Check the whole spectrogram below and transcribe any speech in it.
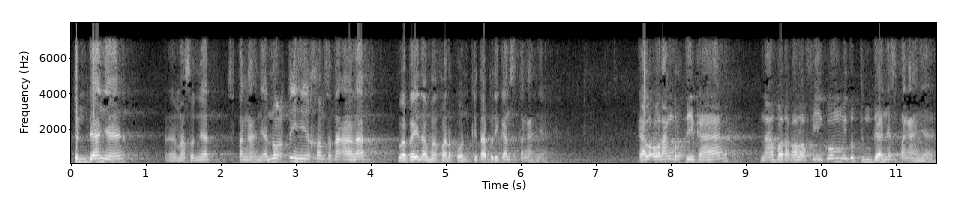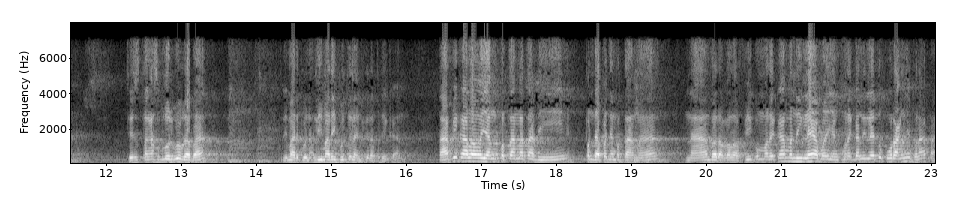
dendanya eh, maksudnya setengahnya. Nu'tihi khamsata alaf wa bainahuma farqun. Kita berikan setengahnya. Kalau orang merdeka nah barakallahu fikum itu dendanya setengahnya. Jadi setengah 10.000 berapa? 5000. Nah, 5000 itu yang kita berikan. Tapi kalau yang pertama tadi, pendapat yang pertama, nah barakallahu fikum mereka menilai apa yang mereka nilai itu kurangnya berapa?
